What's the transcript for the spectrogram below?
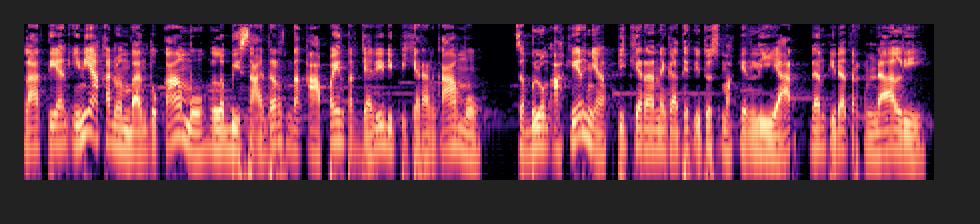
Latihan ini akan membantu kamu lebih sadar tentang apa yang terjadi di pikiran kamu. Sebelum akhirnya pikiran negatif itu semakin liar dan tidak terkendali.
